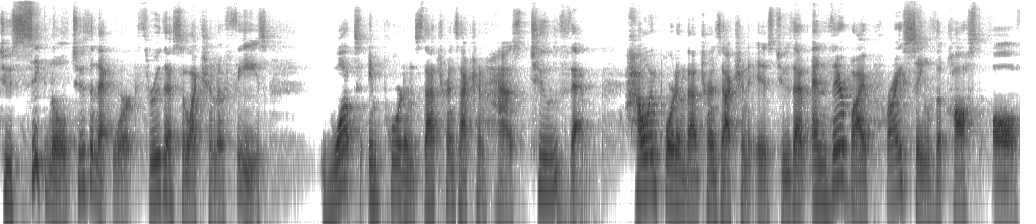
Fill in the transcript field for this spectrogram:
to signal to the network through their selection of fees what importance that transaction has to them, how important that transaction is to them, and thereby pricing the cost of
